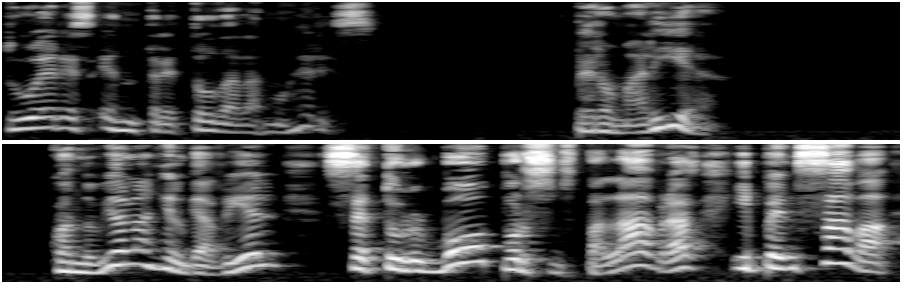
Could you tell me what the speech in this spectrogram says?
tú eres entre todas las mujeres. Pero María cuando vio al ángel Gabriel, se turbó por sus palabras y pensaba,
